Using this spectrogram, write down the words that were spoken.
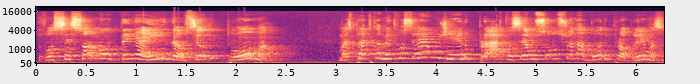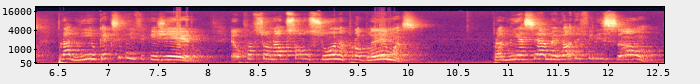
você só não tem ainda o seu diploma. Mas praticamente você é um engenheiro prático, você é um solucionador de problemas. Para mim, o que, é que significa engenheiro? É o profissional que soluciona problemas. Para mim, essa é a melhor definição.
